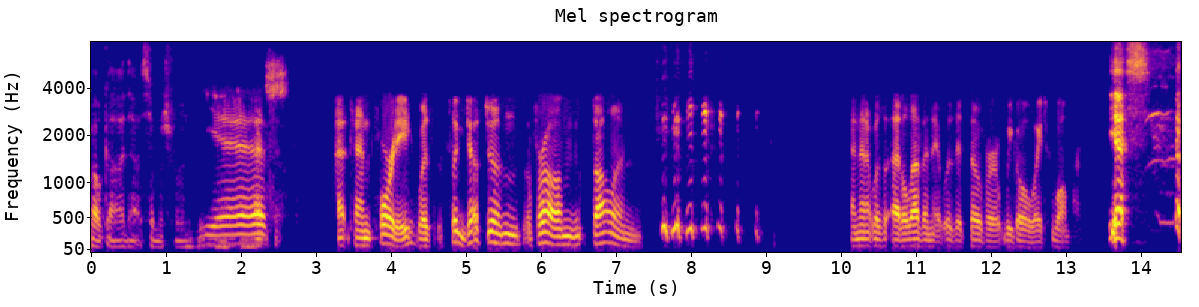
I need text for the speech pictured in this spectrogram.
Oh God, that was so much fun. Yes. At ten forty was suggestions from Stalin. And then it was at eleven. It was it's over. We go away to Walmart. Yes.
